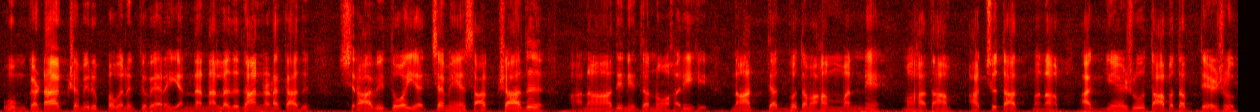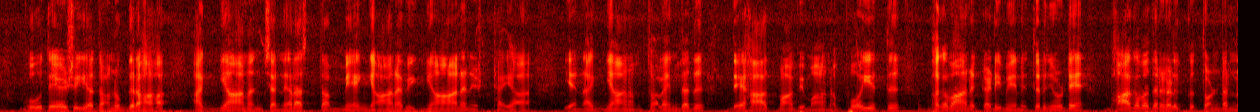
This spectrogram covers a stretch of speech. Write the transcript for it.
உம் கட்டாட்சம் இருப்பவனுக்கு வேற என்ன நல்லது தான் நடக்காது. ஸ்ராவித்தோ எச்சமே சாட்சாது. அநாதி நிதனோ ஹரிஹி. நாத்தியத்புதம் அகம் மன்னே. மகதாம் அச்சுதாத்மனாம். அக்ஞேஷு தாபதப்தேஷு. பூதேஷு யத் அனுகிரக அஜானஞ்ச நிரஸ்தம் மே ஞான விஜான நிஷ்டையா. என் அஜ்ஞானம் தொலைந்தது தேகாத்மாபிமானம் போயித்து பகவானுக்கு அடிமேன்னு தெரிஞ்சுவிட்டேன் பாகவதர்களுக்கு தொண்டன்னு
